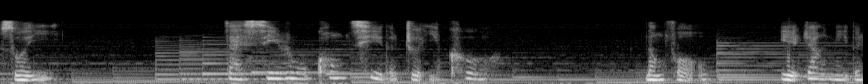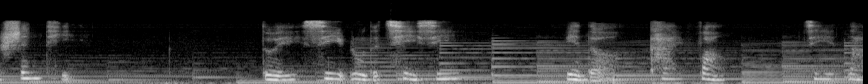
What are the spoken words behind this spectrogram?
所以，在吸入空气的这一刻，能否也让你的身体对吸入的气息变得开放？接纳，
